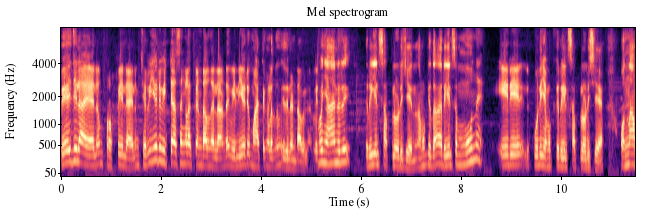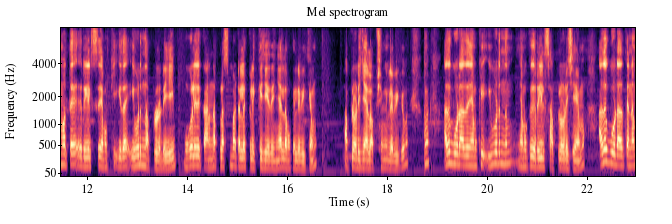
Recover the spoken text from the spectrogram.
പേജിലായാലും പ്രൊഫൈലായാലും ചെറിയൊരു വ്യത്യാസങ്ങളൊക്കെ ഉണ്ടാവുന്നല്ലാണ്ട് വലിയൊരു മാറ്റങ്ങളൊന്നും ഇതിലുണ്ടാവില്ല. ഇപ്പോൾ ഞാനൊരു റീൽസ് അപ്ലോഡ് ചെയ്യുന്നു. നമുക്കിതാ റീൽസ് മൂന്ന് ഏരിയയിൽ കൂടി നമുക്ക് റീൽസ് അപ്ലോഡ് ചെയ്യാം. ഒന്നാമത്തെ റീൽസ് നമുക്ക് ഇത് ഇവിടുന്ന് അപ്ലോഡ് ചെയ്യും. മുകളിൽ കാണുന്ന പ്ലസ് ബട്ടണിൽ ക്ലിക്ക് ചെയ്ത് കഴിഞ്ഞാൽ നമുക്ക് ലഭിക്കും. അപ്ലോഡ് ചെയ്യാൻ ഓപ്ഷൻ ലഭിക്കും. അതുകൂടാതെ നമുക്ക് ഇവിടുന്നും നമുക്ക് റീൽസ് അപ്ലോഡ് ചെയ്യാം. അതുകൂടാതെ തന്നെ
